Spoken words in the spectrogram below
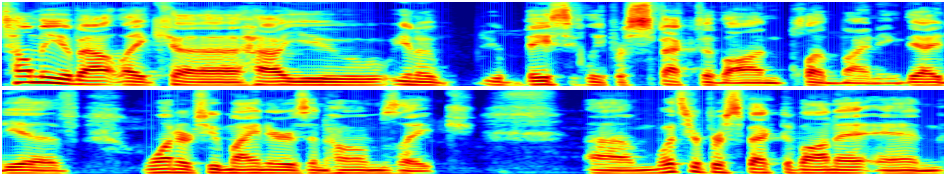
tell me about like uh, how you you know your basically perspective on pleb mining, the idea of one or two miners in homes, like. Um, what's your perspective on it, and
